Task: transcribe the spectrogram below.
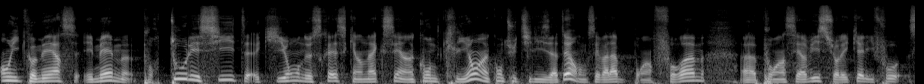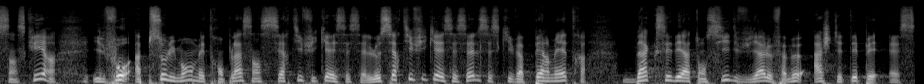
en e-commerce et même pour tous les sites qui ont ne serait-ce qu'un accès à un compte client, un compte utilisateur, donc c'est valable pour un forum, euh, pour un service sur lequel il faut s'inscrire, il faut absolument mettre en place un certificat SSL. Le certificat SSL, c'est ce qui va permettre d'accéder à ton site via le fameux HTTPS.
